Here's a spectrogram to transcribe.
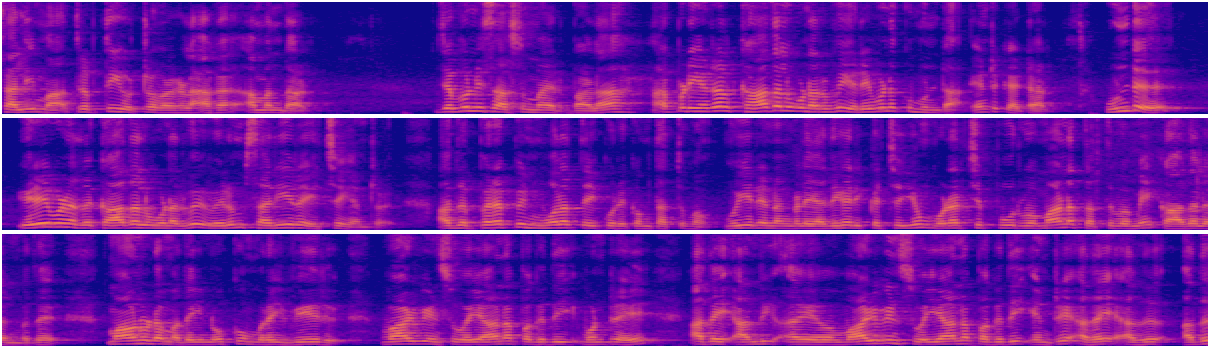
சலிமா திருப்தியுற்றவர்களாக அமர்ந்தாள். ஜபுனிசா சும்மா இருப்பாளா? அப்படி என்றால் காதல் உணர்வு இறைவனுக்கும் உண்டா? என்று கேட்டார் உண்டு. இறைவனது காதல் உணர்வு வெறும் சரீர இச்சை என்று அது பிறப்பின் மூலத்தை குறிக்கும் தத்துவம். உயிரினங்களை அதிகரிக்கச் செய்யும் உணர்ச்சி பூர்வமான தத்துவமே காதல் என்பது. மானுடம் அதை நோக்கும் முறை வேறு. வாழ்வின் சுவையான பகுதி ஒன்றே அதை அதி வாழ்வின் சுவையான பகுதி என்றே அதை அது அது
